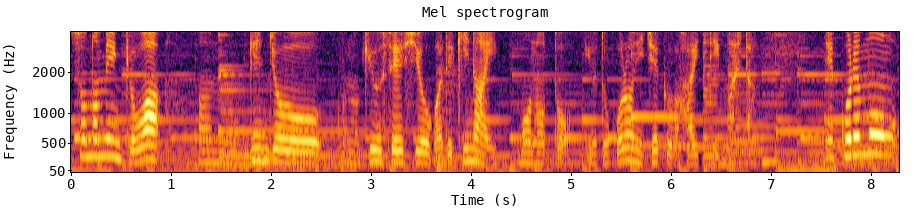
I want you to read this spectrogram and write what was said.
その免許はあの現状この旧姓使用ができないものというところにチェックが入っていました。でこれも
